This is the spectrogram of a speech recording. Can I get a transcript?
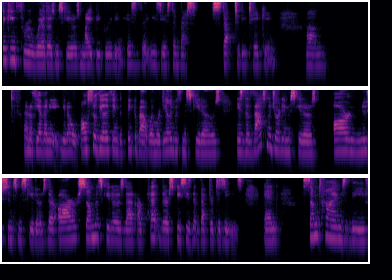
thinking through where those mosquitoes might be breeding is the easiest and best step to be taking. Um, I don't know if you have any, you know, also the other thing to think about when we're dealing with mosquitoes is the vast majority of mosquitoes are nuisance mosquitoes. There are some mosquitoes that are pet, that are species that vector disease. And sometimes the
